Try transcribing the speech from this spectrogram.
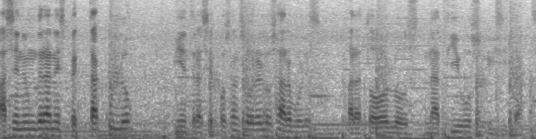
Hacen un gran espectáculo mientras se posan sobre los árboles para todos los nativos y visitantes.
